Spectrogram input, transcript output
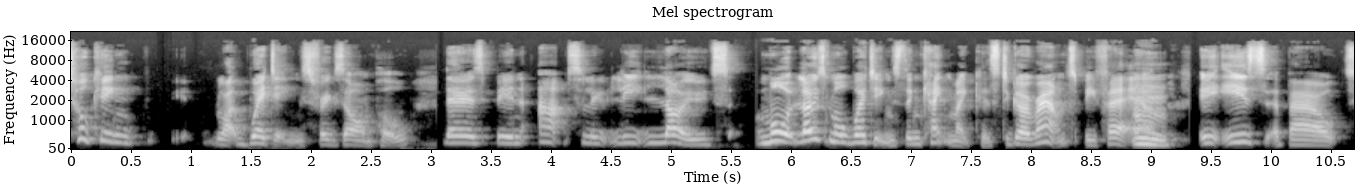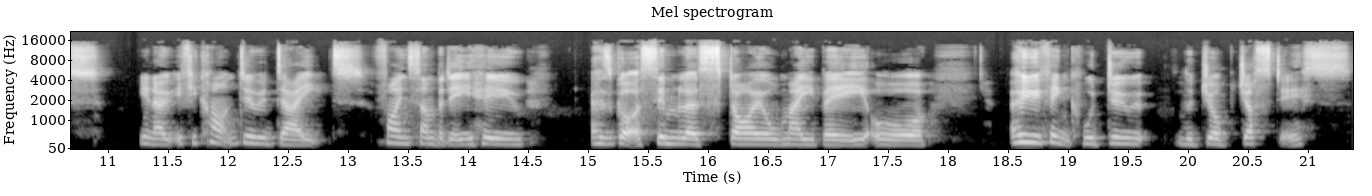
talking like weddings, for example, there's been absolutely loads more, loads more weddings than cake makers to go around. To be fair, Mm. it is about you know, if you can't do a date, find somebody who has got a similar style, maybe, or who you think would do the job justice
